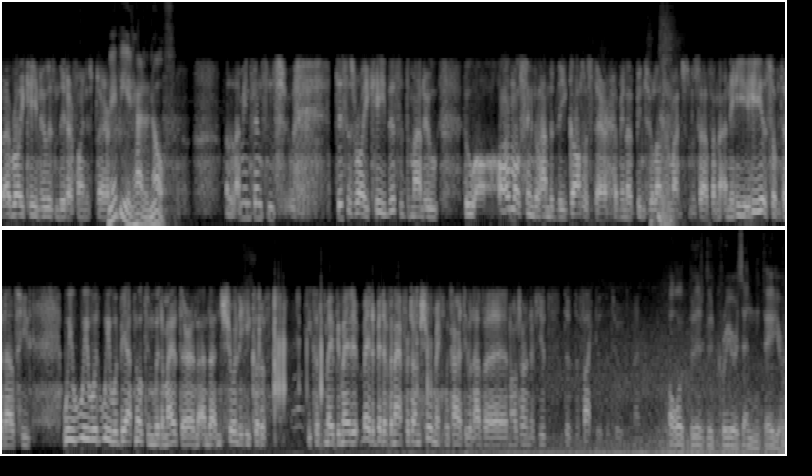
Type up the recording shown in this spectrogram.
uh, Roy Keane, who is indeed our finest player. Maybe he'd had enough. Well, I mean, Vincent, this is Roy Keane. This is the man who, who almost single-handedly got us there. I mean, I've been to a lot of matches myself, and, and he he is something else. He's we we would we would be at nothing with him out there, and, and, and surely he could have he could have maybe made it, made a bit of an effort. I'm sure Mick McCarthy will have a, an alternative view. The, the fact is the two men. all political careers end in failure.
